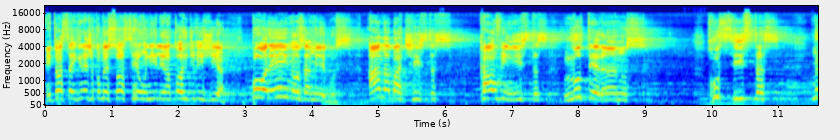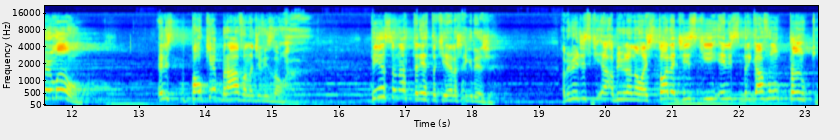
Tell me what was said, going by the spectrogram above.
Então essa igreja começou a se reunir ali na Torre de Vigia. Porém, meus amigos, anabatistas, calvinistas, luteranos, russistas, meu irmão, eles, o pau quebrava na divisão. Pensa na treta que era essa igreja. A Bíblia diz que a Bíblia não, a história diz que eles brigavam tanto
